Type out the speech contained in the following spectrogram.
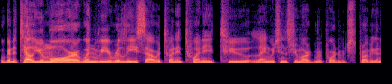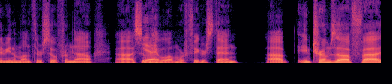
we're gonna tell you more when we release our 2022 language industry market report, which is probably going to be in a month or so from now. Uh, so yeah. we have a lot more figures then. Uh, in terms of, uh,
